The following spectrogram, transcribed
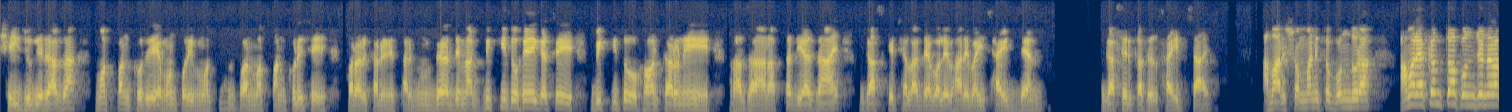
সেই যুগের রাজা মদ পান করে, এমন পরিমাণ মদ পান করেছে, করার কারণে তার বে- দেমাগ বিকৃত হয়ে গেছে। বিকৃত হওয়ার কারণে রাজা রাস্তা দিয়া যায়, গাছকে ঠেলা দেয় বলে, ভারে ভাই, সাইড দেন। গাছের কাছে সাইড চায় আমার সম্মানিত বন্ধুরা, আমার একান্ত আপনজনেরা,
